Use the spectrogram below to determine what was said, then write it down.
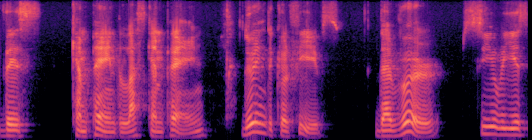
this campaign, the last campaign, during the curfews, there were serious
